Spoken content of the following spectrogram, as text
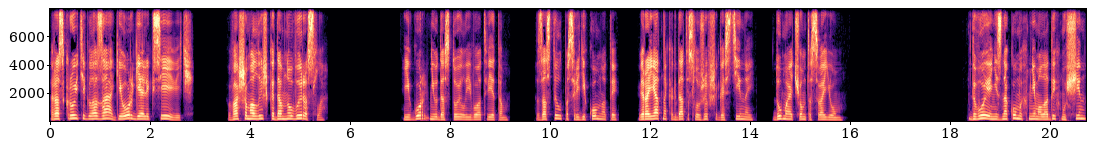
Раскройте глаза, Георгий Алексеевич. Ваша малышка давно выросла. Егор не удостоил его ответом. Застыл посреди комнаты, вероятно, когда-то служивший гостиной, думая о чем-то своем. Двое незнакомых мне молодых мужчин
